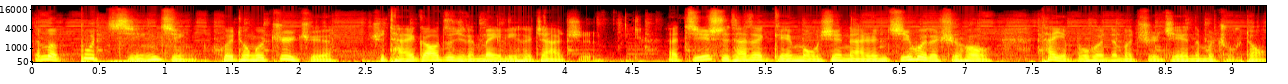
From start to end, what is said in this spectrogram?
那么不仅仅会通过拒绝去抬高自己的魅力和价值，那即使他在给某些男人机会的时候，他也不会那么直接、那么主动，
